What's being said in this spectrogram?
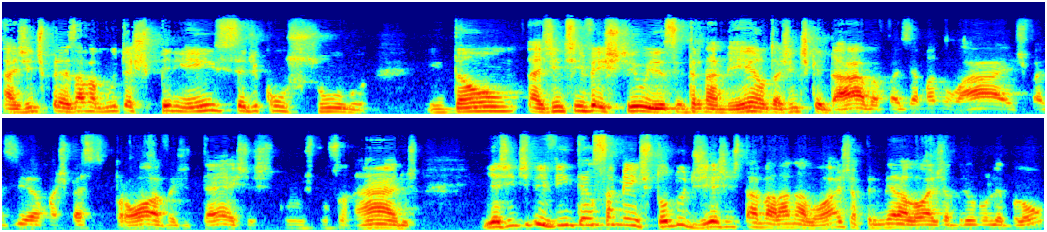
A gente prezava muito a experiência de consumo. Então, a gente investiu isso em treinamento, a gente que dava, fazia manuais, fazia uma espécie de provas, de testes com os funcionários. E a gente vivia intensamente. Todo dia a gente estava lá na loja. A primeira loja abriu no Leblon.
